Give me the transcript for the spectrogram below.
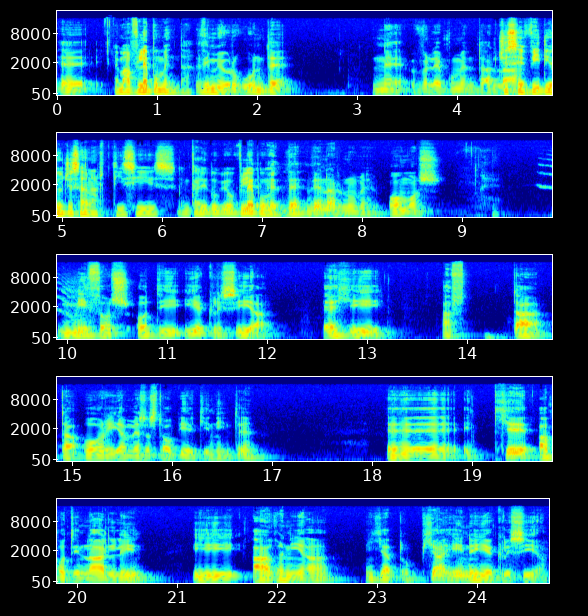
ε, Ε, μα βλέπουμε τα. δημιουργούνται, ναι, βλέπουμε τα, αλλά Και σε βίντεο και σε αναρτήσεις. Είναι κάτι το οποίο βλέπουμε. ε, δεν- δεν αρνούμε. Όμως, μύθος ότι η Εκκλησία έχει αυτά τα όρια μέσα στα οποία κινείται ε, και από την άλλη η άγνοια για το ποια είναι η Εκκλησία.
